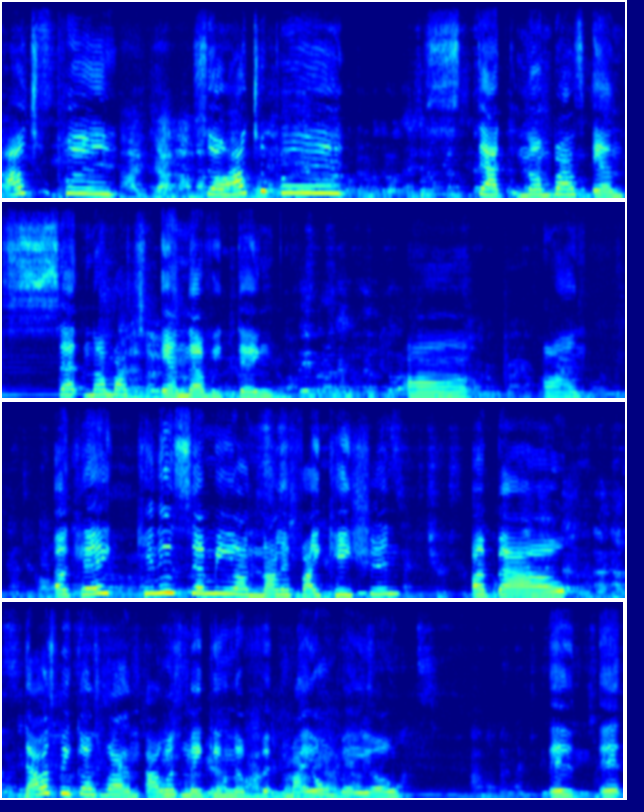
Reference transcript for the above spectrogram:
how to put so how to put stack numbers and set numbers and everything uh, okay can you send me a notification about that was because when I was making the, my own video it it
